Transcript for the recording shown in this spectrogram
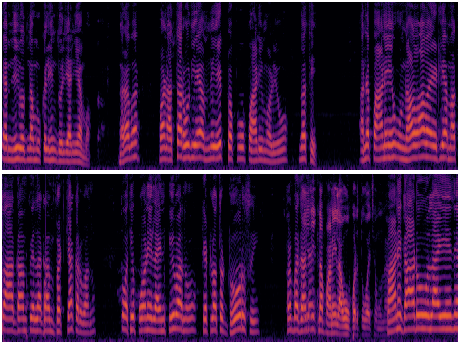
એમની યોજના મોકલી હિન્દોલિયાની એમાં. બરાબર? પણ અત્યાર સુધી અમને એક ટપું પાણી મળ્યું નથી. અને પાણી ઉનાળો આવે એટલે એમાં તો આ ગામ પેલા ગામ ભટક્યા કરવાનું. તોથી પાણી લાઈન પીવાનું કેટલો તો ઢોર છે. પણ બધાને રીતના પાણી લાવવું પડતું હોય છે પાણી ગાડું લાવીને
